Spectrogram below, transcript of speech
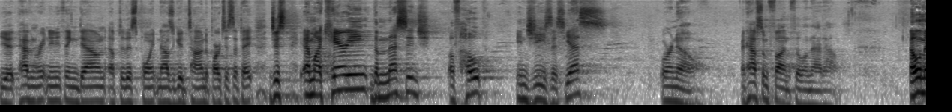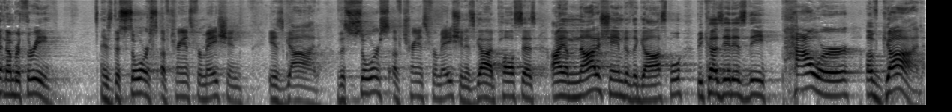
you haven't written anything down up to this point, now's a good time to participate. Just, am I carrying the message of hope in Jesus? Yes or no? And have some fun filling that out. Element number three is the source of transformation is God. The source of transformation is God. Paul says, I am not ashamed of the gospel because it is the power of God.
